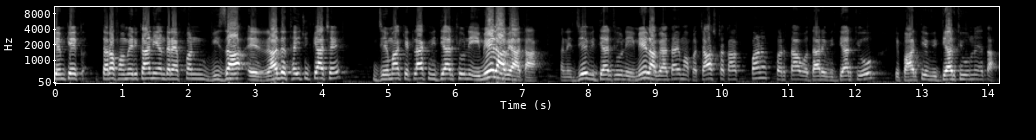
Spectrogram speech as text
કેમ કે એક તરફ અમેરિકાની અંદર એફ વન વિઝા એ રદ થઈ ચૂક્યા છે જેમાં કેટલાક વિદ્યાર્થીઓને ઈમેલ આવ્યા હતા. અને જે વિદ્યાર્થીઓને ઈમેલ આવ્યા હતા, એમાં પચાસ ટકા પણ કરતા વધારે વિદ્યાર્થીઓ એ ભારતીય વિદ્યાર્થીઓને હતા.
